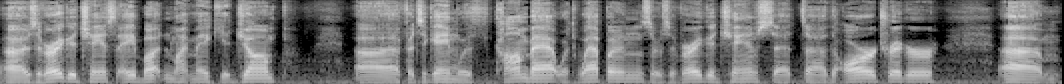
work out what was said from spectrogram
Uh, there's a very good chance the A button might make you jump. Uh, if it's a game with combat, with weapons, there's a very good chance that uh, the R trigger um,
